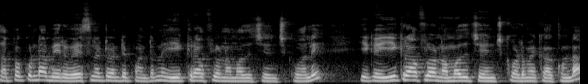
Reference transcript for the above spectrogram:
తప్పకుండా మీరు వేసినటువంటి పంటను ఈ క్రాఫ్లో నమోదు చేయించుకోవాలి. ఇక ఈ క్రాఫ్లో నమోదు చేయించుకోవడమే కాకుండా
